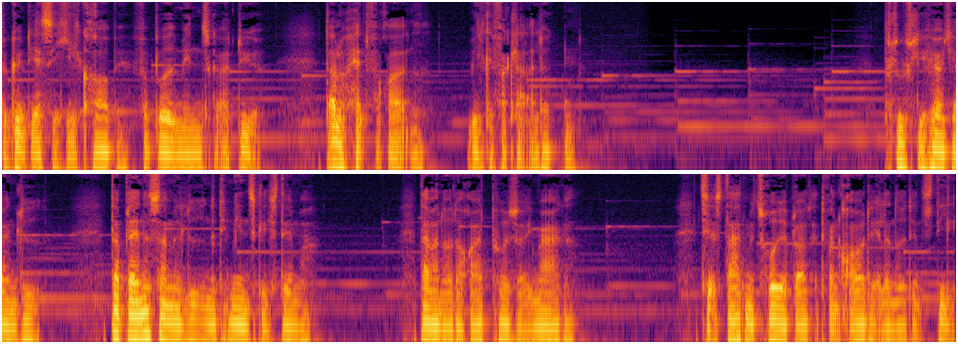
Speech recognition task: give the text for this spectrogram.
begyndte jeg at se hele kroppe for både mennesker og dyr, der lå halvt forrørnet, hvilket forklarer lugten. pludselig hørte jeg en lyd, der blandede sig med lyden af de menneskelige stemmer. Der var noget, der rørte på sig i mørket. Til at starte med troede jeg blot, at det var en rotte eller noget i den stil,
